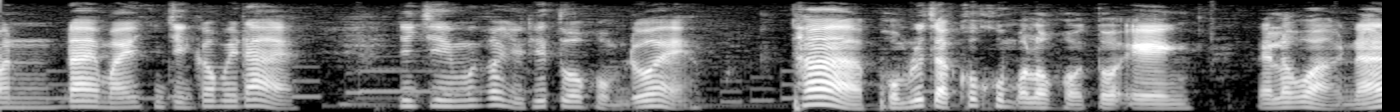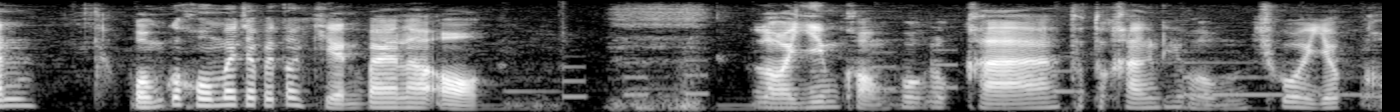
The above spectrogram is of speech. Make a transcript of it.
มันได้ไหมจริง ๆ ก็ไม่ได้ จริง ๆ มันก็อยู่ที่ตัวผมด้วย ถ้าผมรู้จักควบคุมอารมณ์ของตัวเอง ในระหว่างนั้น ผมก็คงไม่จะเป็นต้องเขียนใบลาออก รอยยิ้มของพวกลูกค้าทุกๆ ครั้งที่ผมช่วยยกข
